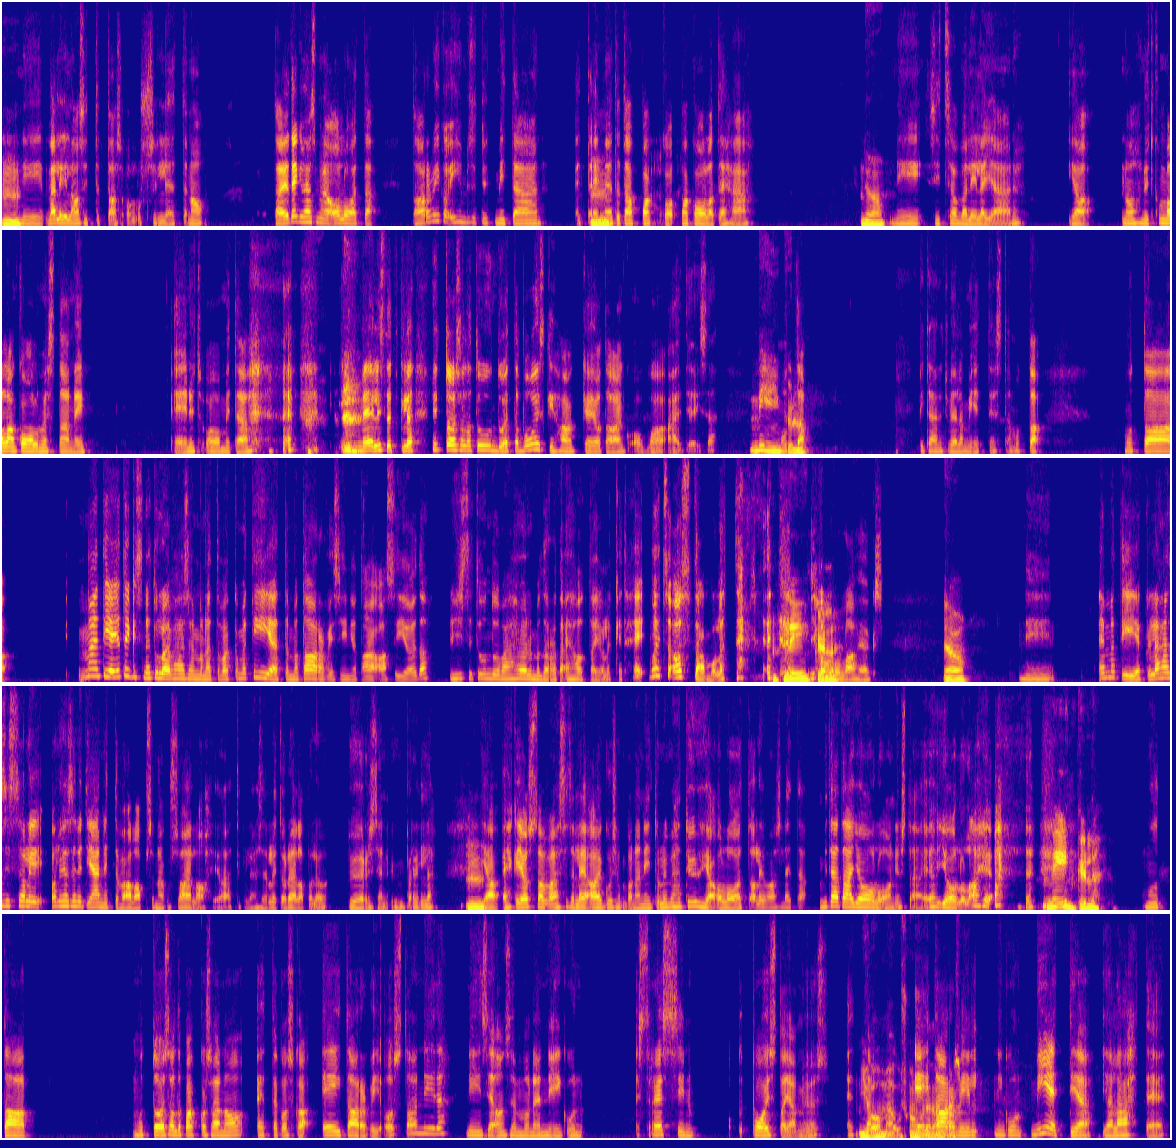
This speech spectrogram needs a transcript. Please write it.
Mm. niin välillä on sitten taas ollut silleen, että no, tai jotenkin vähän sellainen olo, että tarviiko ihmiset nyt mitään, että ei Mm. me tätä pakko, pakolla tehdä, Joo. niin sitten se on välillä jäänyt. Ja no nyt kun me ollaan kolmestaan, niin ei nyt ole mitään ihmeellistä. Että kyllä nyt toisaalta tuntuu, että voisikin hankkia jotain, kun on vaan äiti ja isä. Niin, mutta kyllä. pitää nyt vielä miettiä sitä, mutta, mutta mä en tiedä, jotenkin sinne tulee vähän semmoinen, että vaikka mä tiedän, että mä tarvisin jotain asioita, niin sitten se tuntuu vähän hölmöltä ruveta ehdottaa jollekin, että hei, voit sä ostaa mulle tänne Niin, kyllä. joululahjaksi. Joo. Niin, en mä tiedä. Kyllähän siis se oli, olihan se nyt jännittävää lapsena, kun sai lahjaa, että kyllähän se oli todella paljon pyöri sen ympärillä. Mm. Ja ehkä jossain vaiheessa aikuisempana niin tuli vähän tyhjä olo, että oli vaan silleen, että mitä tämä joulu on, jos tämä ei ole joululahja. Niin, kyllä. mutta, mutta toisaalta pakko sanoa, että koska ei tarvi ostaa niitä, niin se on semmoinen niin kuin stressin poistaja myös. Että Joo, mä uskon ei tarvi niin kuin miettiä ja lähteä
